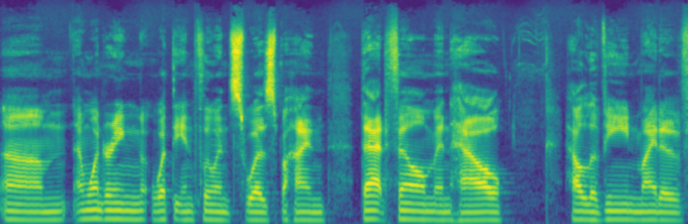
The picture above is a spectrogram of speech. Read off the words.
Um, I'm wondering what the influence was behind that film and how how Levine might have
